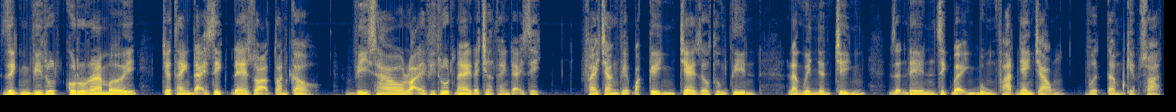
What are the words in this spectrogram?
Dịch virus corona mới trở thành đại dịch đe dọa toàn cầu. Vì sao loại virus này đã trở thành đại dịch? Phải chăng việc Bắc Kinh che giấu thông tin là nguyên nhân chính dẫn đến dịch bệnh bùng phát nhanh chóng, vượt tầm kiểm soát?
